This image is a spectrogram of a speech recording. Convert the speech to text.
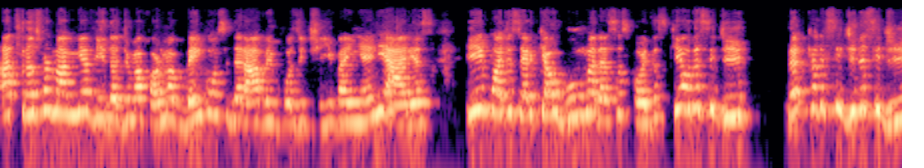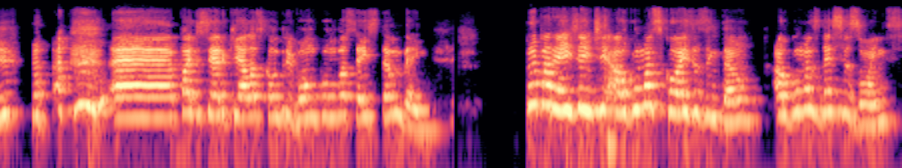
a transformar a minha vida de uma forma bem considerável e positiva em N áreas. E pode ser que alguma dessas coisas que eu decidi que eu decidi decidir, é, pode ser que elas contribuam com vocês também. Preparei, gente, algumas coisas, então, algumas decisões.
